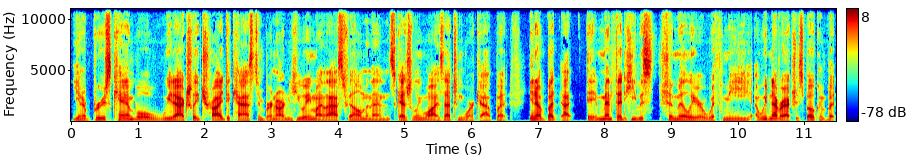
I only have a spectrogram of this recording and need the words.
you know Bruce Campbell. We'd actually tried to cast in Bernard and Huey, my last film, and then scheduling wise, that didn't work out. But you know, but I, it meant that he was familiar with me. We'd never actually spoken, but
